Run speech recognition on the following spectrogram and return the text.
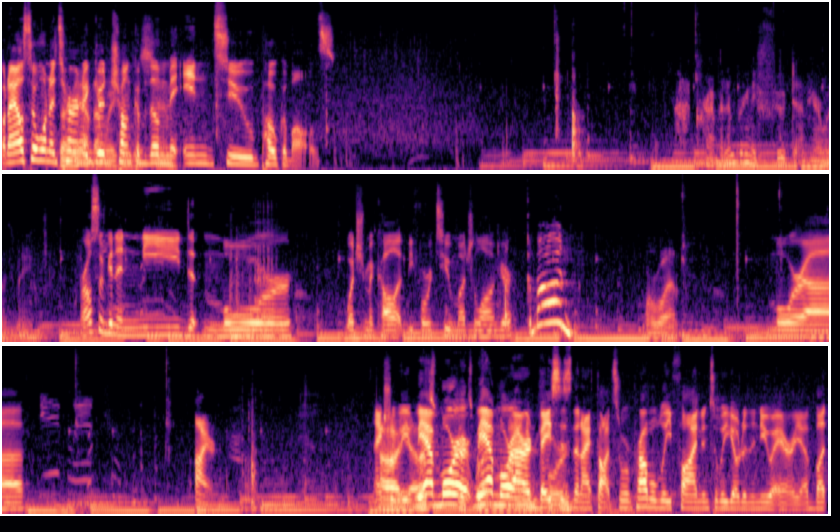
But I also want to So, turn yeah, a good chunk of them yeah. into Pokeballs. Oh, crap! I didn't bring any food down here with me. We're also gonna need more whatchamacallit before too much longer. Come on. Or what? More uh iron. Actually, Oh, we, yeah, we that's- have more we have more iron bases for. than I thought, so we're probably fine until we go to the new area, but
